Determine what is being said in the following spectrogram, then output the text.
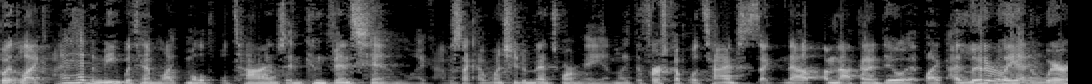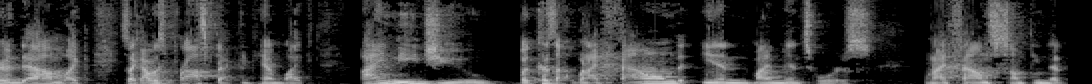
But like I had to meet with him like multiple times and convince him. Like I was like, I want you to mentor me. And like the first couple of times, it's like, nope, I'm not going to do it. Like I literally had to wear him down. Like it's like I was prospecting him. Like I need you because when I found in my mentors, when I found something that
